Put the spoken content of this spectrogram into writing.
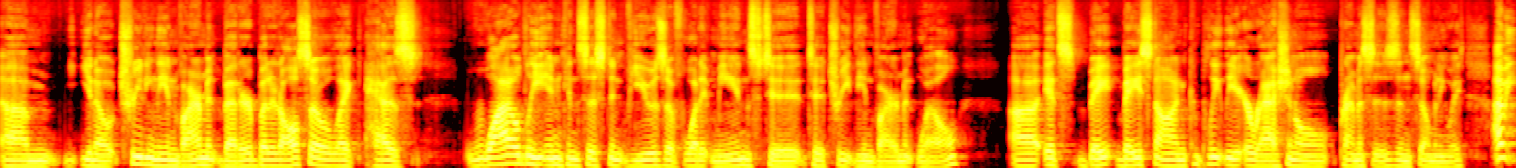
um, you know, treating the environment better, but it also like has wildly inconsistent views of what it means to to treat the environment well. Uh, it's ba- based on completely irrational premises in so many ways. I mean,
